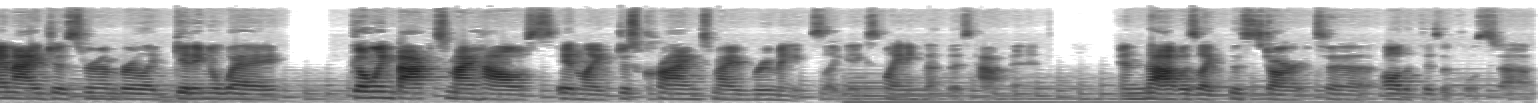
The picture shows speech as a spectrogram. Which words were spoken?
And I just remember like getting away, going back to my house and like just crying to my roommates, like explaining that this happened. And that was like the start to all the physical stuff.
